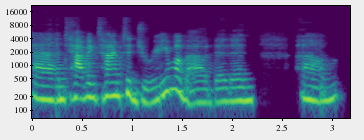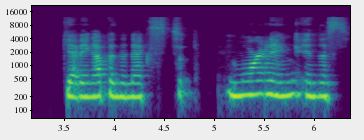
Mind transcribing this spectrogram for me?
and having time to dream about it and um, getting up in the next morning in this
